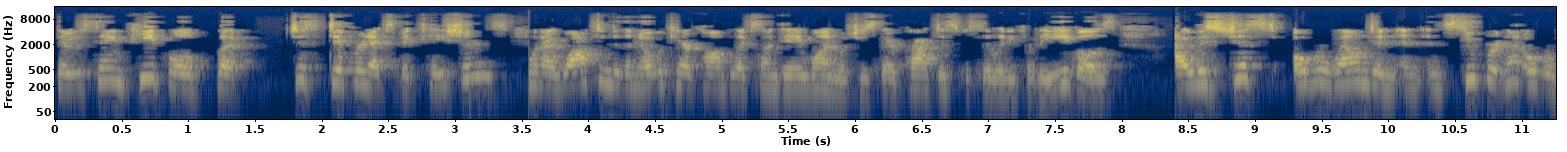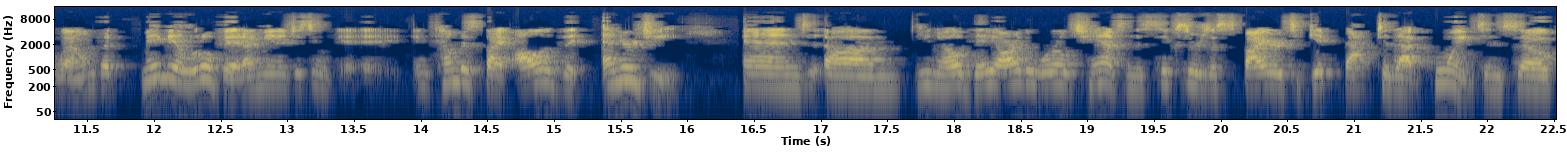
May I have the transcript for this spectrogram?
They're the same people, but just different expectations. When I walked into the NovaCare complex on day one, which is their practice facility for the Eagles, I was just overwhelmed and, and, and super, not overwhelmed, but maybe a little bit. I mean, it just en- encompassed by all of the energy And, um, you know, they are the world champs and the Sixers aspire to get back to that point. And so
